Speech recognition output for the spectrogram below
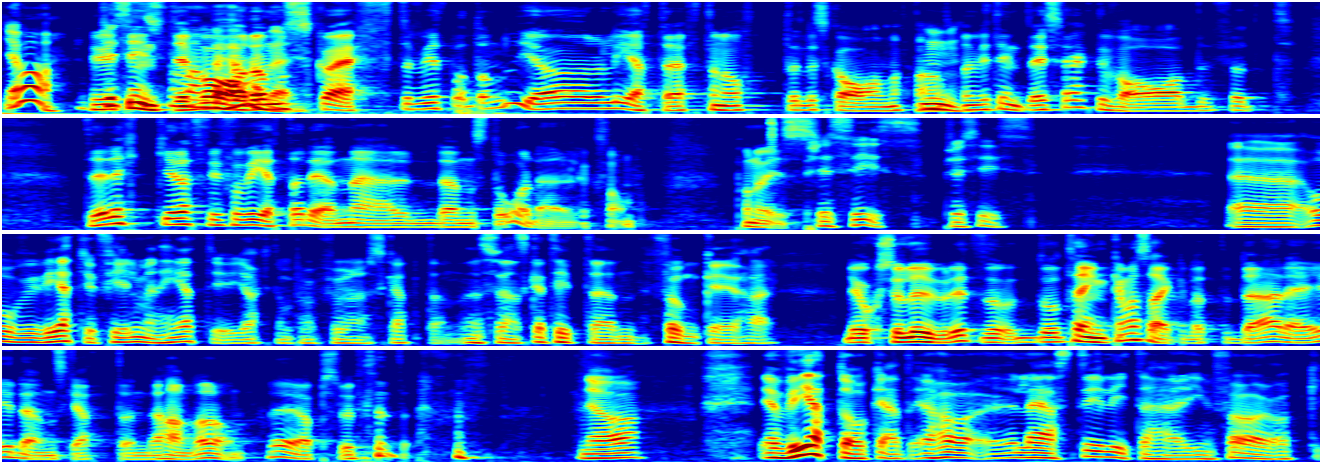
ja, Vi vet inte vad behöver. de ska efter, vi vet bara att de gör och letar efter något eller ska någonstans. Mm. Men vi vet inte exakt vad, för att det räcker att vi får veta det när den står där liksom. På något vis. Precis, precis. Eh, och vi vet ju, filmen heter ju Jakten på den försvunna skatten. Den svenska titeln funkar ju här. Det är också lurigt, då, då tänker man säkert att det där är ju den skatten det handlar om. Det är det absolut inte. Ja, jag vet dock att jag har, läste ju lite här inför och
